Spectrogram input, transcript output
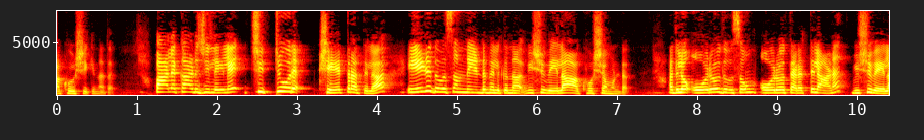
ആഘോഷിക്കുന്നത്. പാലക്കാട് ജില്ലയിലെ ചിറ്റൂര് ക്ഷേത്രത്തിൽ ഏഴ് ദിവസം നീണ്ടു നിൽക്കുന്ന വിഷുവേല ആഘോഷമുണ്ട്. അതിൽ ഓരോ ദിവസവും ഓരോ തരത്തിലാണ് വിഷുവേല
